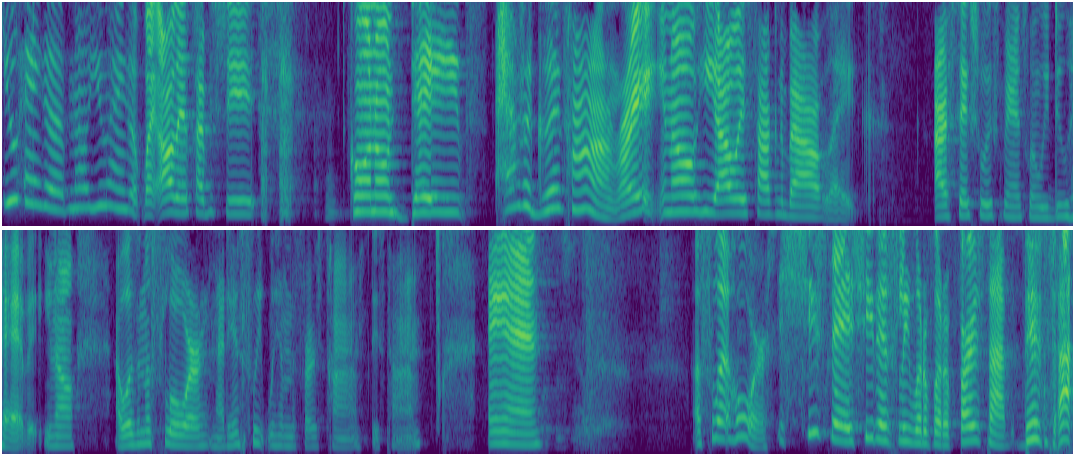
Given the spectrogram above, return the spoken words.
you hang up. No, you hang up. Like all that type of shit. Going on dates, having a good time, right? You know, he always talking about like our sexual experience when we do have it. You know, I wasn't a slower, and I didn't sleep with him the first time. This time, and a slut whore. She said she didn't sleep with him for the first time. This time.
